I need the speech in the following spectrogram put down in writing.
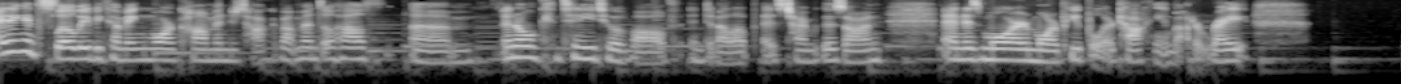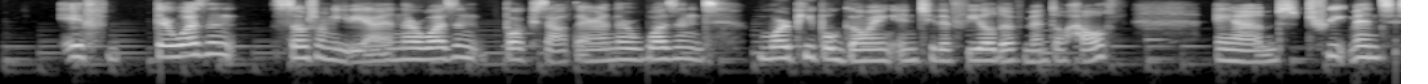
I think it's slowly becoming more common to talk about mental health, um, and it will continue to evolve and develop as time goes on, and as more and more people are talking about it, right? If there wasn't social media and there wasn't books out there and there wasn't more people going into the field of mental health and treatment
